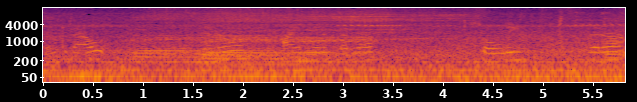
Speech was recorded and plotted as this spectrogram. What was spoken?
think about. You know, I am made of bedrock. Solely bedrock.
